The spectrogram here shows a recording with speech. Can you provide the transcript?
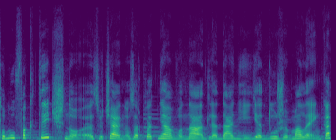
Тому фактично, звичайно, зарплатня вона для Данії є дуже маленька.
